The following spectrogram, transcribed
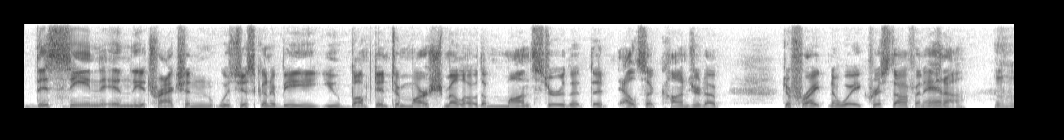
this scene in the attraction was just going to be you bumped into Marshmallow, the monster that, that Elsa conjured up to frighten away Kristoff and Anna. Mm-hmm.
